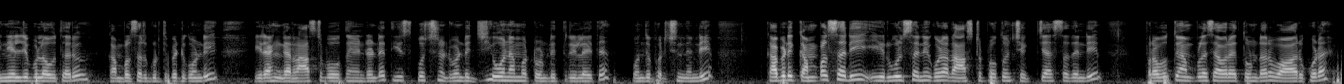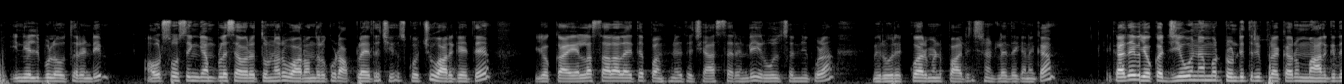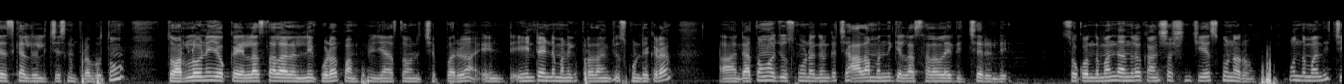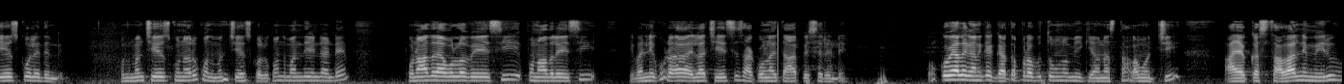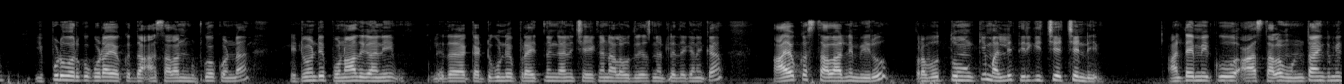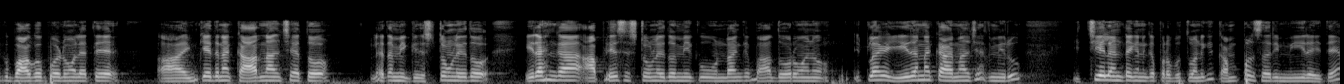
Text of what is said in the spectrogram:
ఇన్ఎలిజిబుల్ అవుతారు. కంపల్సరీ గుర్తుపెట్టుకోండి. ఈ రకంగా రాష్ట్ర ప్రభుత్వం ఏంటంటే తీసుకొచ్చినటువంటి జియో నెంబర్ ట్వంటీ త్రీలో అయితే పొందుపరిచిందండి. కాబట్టి కంపల్సరీ ఈ రూల్స్ అన్నీ కూడా రాష్ట్ర ప్రభుత్వం చెక్ చేస్తుందండి. ప్రభుత్వ ఎంప్లాయీస్ ఎవరైతే ఉంటారో వారు కూడా ఇన్ఎలిజిబుల్ అవుతారండి. అవుట్ సోర్సింగ్ ఎంప్లాయీస్ ఎవరైతే ఉన్నారో వారందరూ కూడా అప్లై అయితే చేసుకోవచ్చు. వారికైతే ఈ యొక్క ఇళ్ళ స్థలాలు అయితే పంపిణీ అయితే చేస్తారండి. ఈ రూల్స్ అన్నీ కూడా మీరు రిక్వైర్మెంట్ పాటించినట్లయితే కనుక ఇక అదే ఈ యొక్క జియో నెంబర్ ట్వంటీ త్రీ ప్రకారం మార్గదర్శకాలు రిలీజ్ చేసిన ప్రభుత్వం త్వరలోనే యొక్క ఇళ్ళ స్థలాలన్నీ కూడా పంపిణీ చేస్తామని చెప్పారు. ఏంటంటే మనకి ప్రధానంగా చూసుకుంటే ఇక్కడ గతంలో చూసుకుంటే కనుక చాలామందికి ఇళ్ళ స్థలాలు అయితే ఇచ్చారండి. సో కొంతమంది అందులో కన్స్ట్రక్షన్ చేసుకున్నారు. కొంతమంది చేసుకోలేదండి. కొంతమంది చేసుకున్నారు కొంతమంది చేసుకోలేదు. కొంతమంది ఏంటంటే పునాది లెవెల్లో వేసి పునాదులు వేసి ఇవన్నీ కూడా ఇలా చేసి సగంలో అయితే ఆపేశారండి. ఒకవేళ కనుక గత ప్రభుత్వంలో మీకు ఏమైనా స్థలం వచ్చి ఆ యొక్క స్థలాన్ని మీరు ఇప్పుడు వరకు కూడా ఆ యొక్క ఆ స్థలాన్ని ముట్టుకోకుండా ఎటువంటి పునాది కానీ లేదా కట్టుకునే ప్రయత్నం కానీ చేయకుండా అలా వదిలేసినట్లయితే కనుక ఆ యొక్క స్థలాన్ని మీరు ప్రభుత్వంకి మళ్ళీ తిరిగి ఇచ్చేయచ్చండి. అంటే మీకు ఆ స్థలం ఉండటానికి మీకు బాగోపోవడం లేకపోతే ఇంకేదైనా కారణాల చేతో లేదా మీకు ఇష్టం లేదో ఈ రకంగా ఆ ప్లేస్ ఇష్టం లేదో మీకు ఉండడానికి బాగా దూరం అనో ఇట్లాగే ఏదైనా కారణాల చేత మీరు ఇచ్చేయాలంటే కనుక ప్రభుత్వానికి కంపల్సరీ మీరైతే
